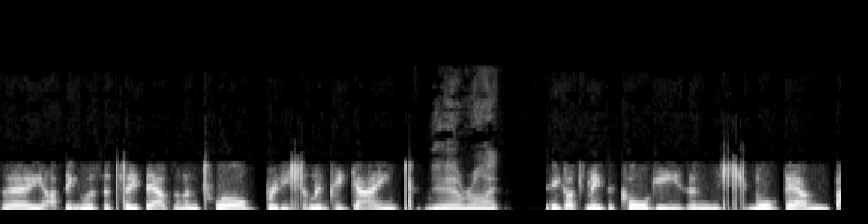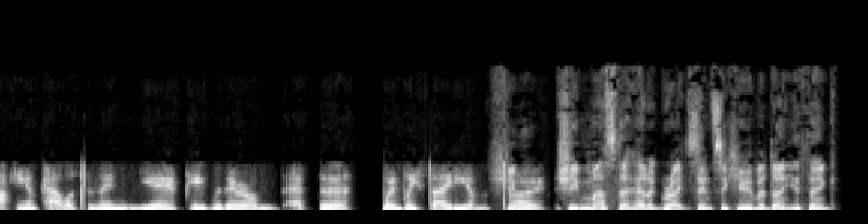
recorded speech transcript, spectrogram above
the. I think it was the 2012 British Olympic Games. Yeah, right. He got to meet the corgis and she walked down Buckingham Palace, and then yeah, appeared with her on at the Wembley Stadium. She so she must have had a great sense of humour, don't you think?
